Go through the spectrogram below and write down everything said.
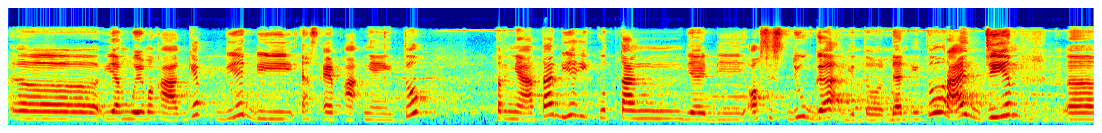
eh, yang gue mah kaget dia di SMA-nya itu ternyata dia ikutan jadi osis juga gitu. Dan itu rajin. Eh,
